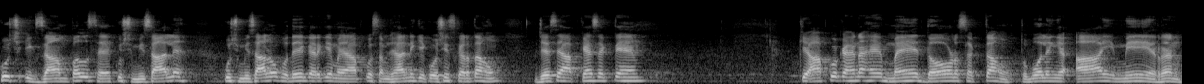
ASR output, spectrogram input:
कुछ एग्ज़ाम्पल्स है, कुछ मिसालें, कुछ मिसालों को दे करके मैं आपको समझाने की कोशिश करता हूँ। जैसे आप कह सकते हैं कि आपको कहना है, मैं दौड़ सकता हूँ। तो बोलेंगे, आई मे रन,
